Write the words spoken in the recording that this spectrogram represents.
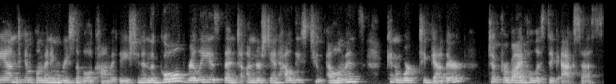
and implementing reasonable accommodation. And the goal really is then to understand how these two elements can work together to provide holistic access.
